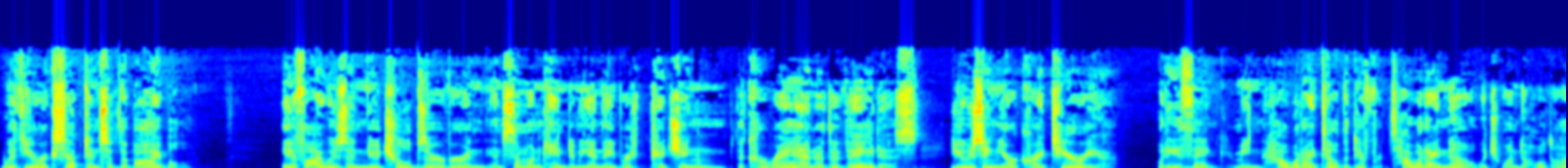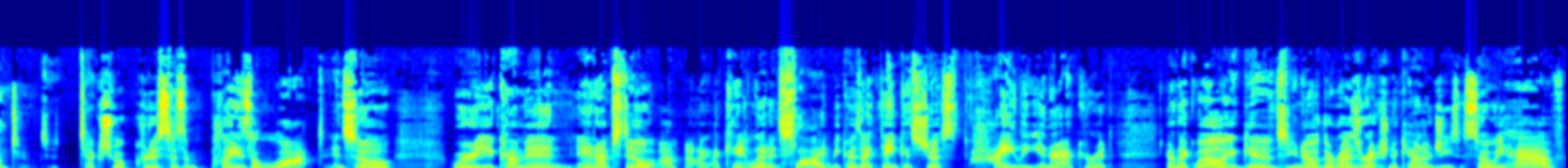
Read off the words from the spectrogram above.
with your acceptance of the Bible if I was a neutral observer and, and someone came to me and they were pitching the Quran or the Vedas using your criteria, what do you think? I mean, how would I tell the difference? How would I know which one to hold on to? textual criticism plays a lot. And so where you come in and I'm still, I'm, I, I can't let it slide because I think it's just highly inaccurate. And like, well, it gives, you know, the resurrection account of Jesus. So we have,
